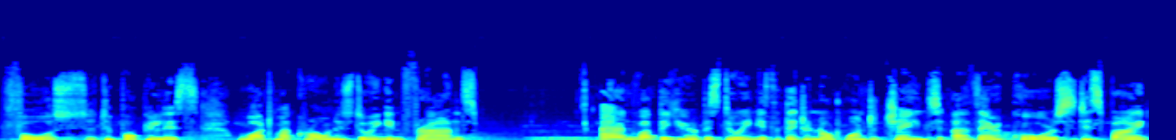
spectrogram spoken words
force to populists. What Macron is doing in France and what the Europe is doing is that they do not want to change uh, their course despite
